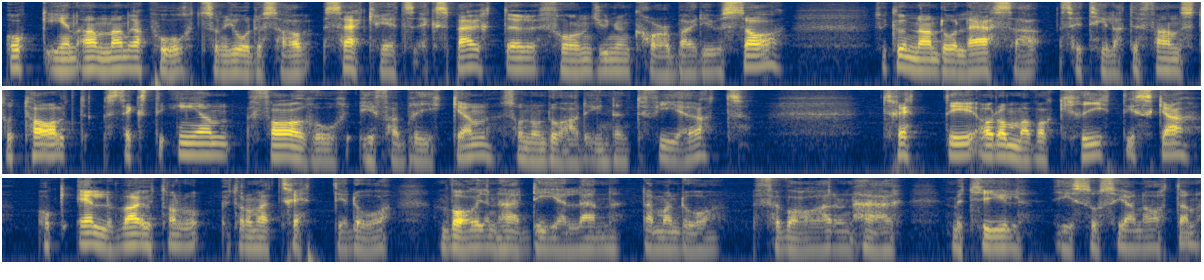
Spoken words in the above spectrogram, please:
Och i en annan rapport som gjordes av säkerhetsexperter från Union Carbide i USA så kunde han då läsa sig till att det fanns totalt 61 faror i fabriken som de då hade identifierat. 30 av dem var kritiska och 11 utav, utav de här 30 då var i den här delen där man då förvarar den här metylisocyanaten.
